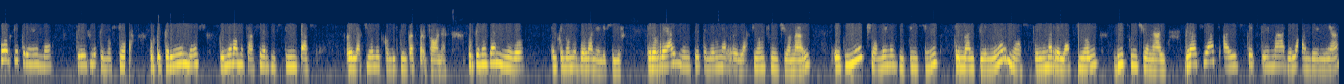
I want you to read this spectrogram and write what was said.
Porque creemos que es lo que nos toca. Porque creemos que no vamos a hacer distintas relaciones con distintas personas. Porque nos da miedo el que no nos vuelvan a elegir. Pero realmente tener una relación funcional es mucho menos difícil que mantenernos en una relación disfuncional. Gracias a este tema de la pandemia,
